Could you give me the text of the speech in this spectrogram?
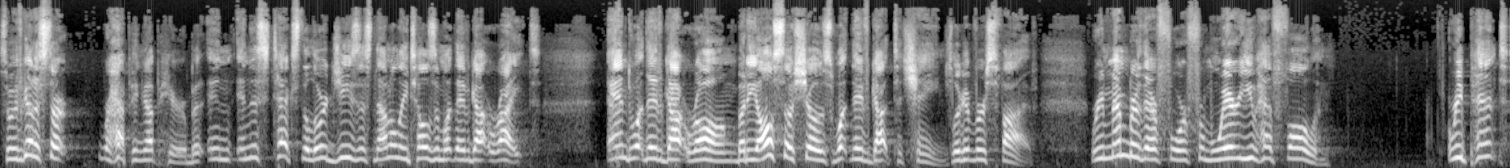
So we've got to start wrapping up here, but in, in this text, the Lord Jesus not only tells them what they've got right and what they've got wrong, but he also shows what they've got to change. Look at verse 5. Remember, therefore, from where you have fallen. Repent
